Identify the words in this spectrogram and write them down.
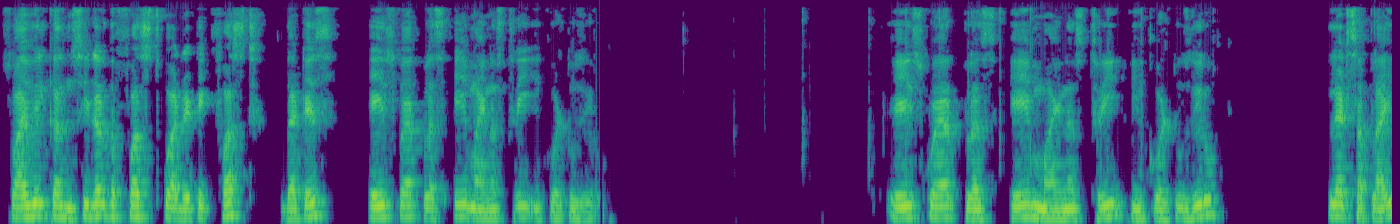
So I will consider the first quadratic first that is a square plus a minus 3 equal to 0 a square plus a minus 3 equal to 0. Let's apply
